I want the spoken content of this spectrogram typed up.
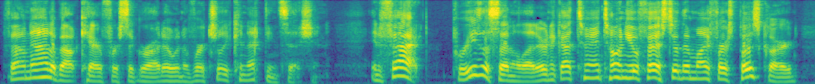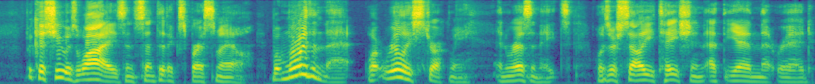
found out about Care for Sagrado in a virtually connecting session. In fact, Parisa sent a letter and it got to Antonio faster than my first postcard because she was wise and sent it express mail. But more than that, what really struck me and resonates was her salutation at the end that read,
